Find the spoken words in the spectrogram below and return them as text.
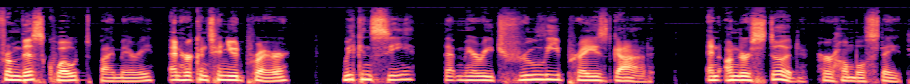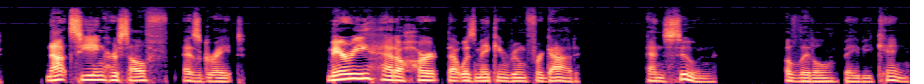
From this quote by Mary and her continued prayer, we can see that Mary truly praised God and understood her humble state, not seeing herself as great. Mary had a heart that was making room for God, and soon a little baby king.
